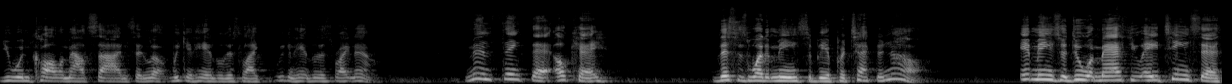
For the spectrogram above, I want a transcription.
you wouldn't call them outside and say, look, we can handle this like we can handle this right now. Men think that, okay, this is what it means to be a protector. No. It means to do what Matthew 18 says.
